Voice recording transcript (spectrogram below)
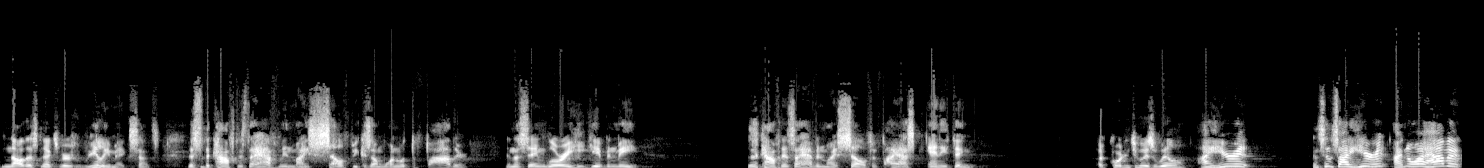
Now, this next verse really makes sense. This is the confidence I have in myself because I'm one with the Father in the same glory He given me. This is the confidence I have in myself. If I ask anything according to His will, I hear it. And since I hear it, I know I have it.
